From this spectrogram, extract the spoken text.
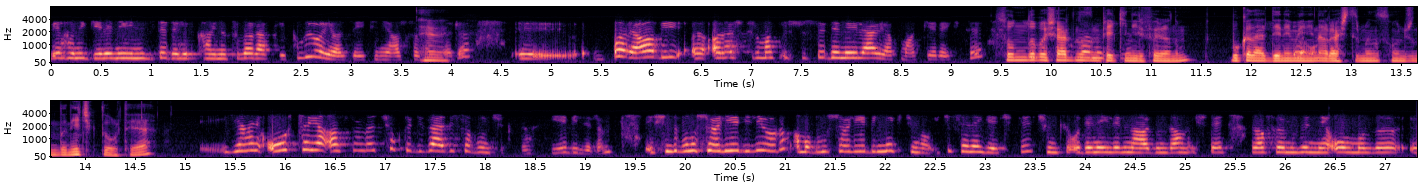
ve hani geleneğimizde de hep kaynatılarak yapılıyor ya zeytinyağı sabunları. Evet. E, bayağı bir e, araştırmak, üst üste deneyler yapmak gerekti. Sonunda başardınız mı peki Nilüfer Hanım? Bu kadar denemenin, araştırmanın sonucunda ne çıktı ortaya? Yani ortaya aslında çok da güzel bir sabun çıktı diyebilirim. E şimdi bunu söyleyebiliyorum ama bunu söyleyebilmek için o iki sene geçti. Çünkü o deneylerin ardından işte raf ömrü ne olmalı, e,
